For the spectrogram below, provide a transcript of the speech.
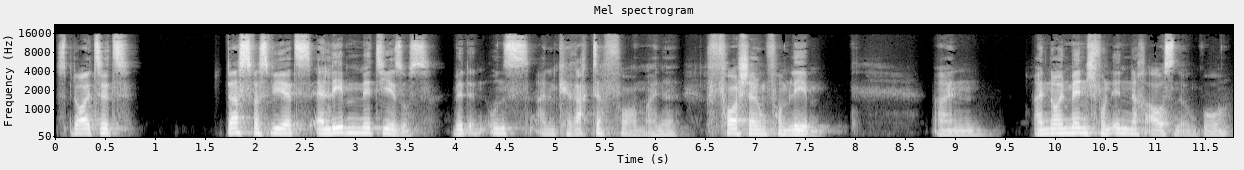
Das bedeutet, das, was wir jetzt erleben mit Jesus, wird in uns einen Charakter formen, eine Vorstellung vom Leben, ein, einen neuen Mensch von innen nach außen irgendwo.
